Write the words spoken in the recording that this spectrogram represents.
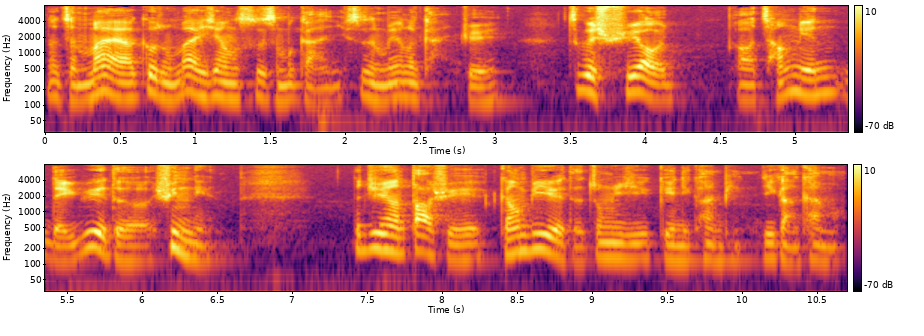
那诊脉啊，各种脉象是什么感是什么样的感觉？这个需要啊长年累月的训练。那就像大学刚毕业的中医给你看病，你敢看吗？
